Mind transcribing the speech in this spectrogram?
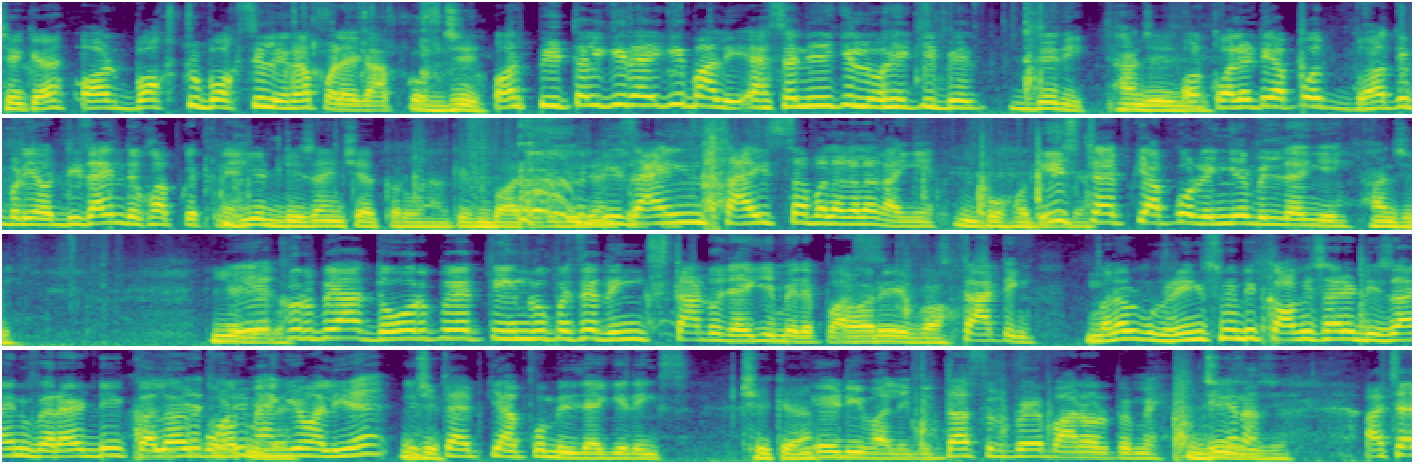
ठीक है। और बॉक्स टू बॉक्स ही लेना पड़ेगा आपको। जी। और पीतल की रहेगी बाली ऐसा नहीं है कि लोहे की बे- दे दी। हाँ जी और क्वालिटी आपको बहुत ही बढ़िया डिज़ाइन देखो आप कितने ये डिज़ाइन चेक करो यहाँ के बाली डिज़ाइन डिज़ाइन साइज़ सब अलग अलग आएँगे बहुत इस टाइप की आपको रिंगे मिल जाएँगी। हाँ जी। ये एक रुपया दो रुपए तीन रुपए से रिंग स्टार्ट हो जाएगी मेरे पास। अरे वाह। स्टार्टिंग मतलब रिंग्स में भी काफ़ी सारे डिज़ाइन वैरायटी कलर हाँ, थोड़ी महँगी वाली है इस टाइप की आपको मिल जाएगी रिंग्स ठीक है। एडी वाली भी दस रुपए बारह रुपए में जी है ना? जी अच्छा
